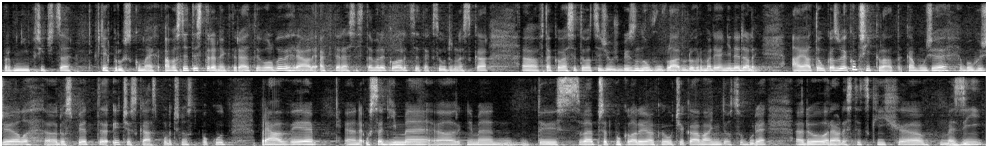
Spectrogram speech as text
první příčce v těch průzkumech. A vlastně ty strany, které ty volby vyhrály a které se stavily koalici, tak jsou dneska v takové situaci, že už by znovu vládu dohromady ani nedali. A já to ukazuji jako příklad, kam může bohužel dospět i česká společnost, pokud právě neusadíme, řekněme, ty své předpoklady, jako očekávání toho, co bude do realistických mezí,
